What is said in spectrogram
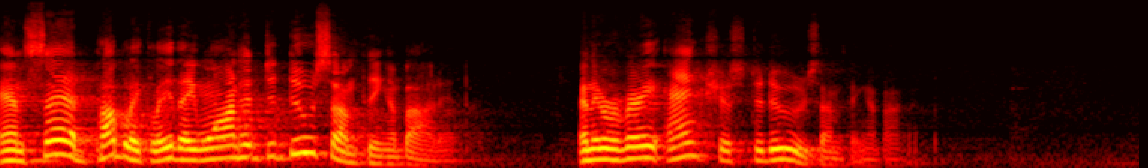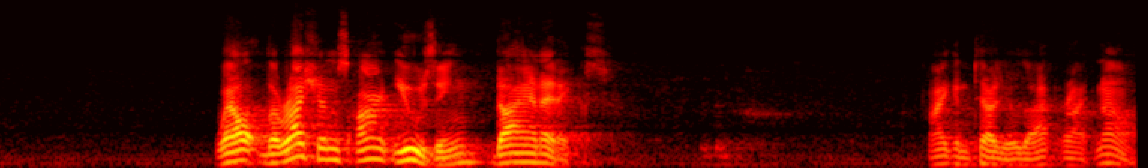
And said publicly they wanted to do something about it. And they were very anxious to do something about it. Well, the Russians aren't using Dianetics. I can tell you that right now.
